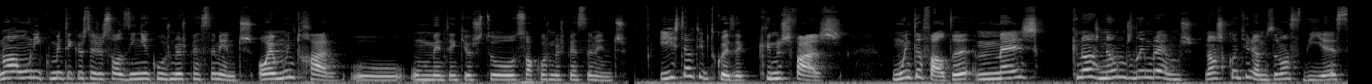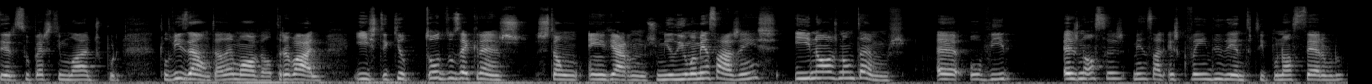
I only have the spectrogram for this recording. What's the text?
não há um único momento em que eu esteja sozinha com os meus pensamentos. Ou é muito raro o, o momento em que eu estou só com os meus pensamentos. E isto é o tipo de coisa que nos faz muita falta, mas que nós não nos lembramos. Nós continuamos o nosso dia a ser super estimulados por televisão, telemóvel, trabalho, isto, aquilo, todos os ecrãs estão a enviar-nos mil e uma mensagens e nós não estamos a ouvir as nossas mensagens, que vêm de dentro. Tipo, o nosso cérebro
